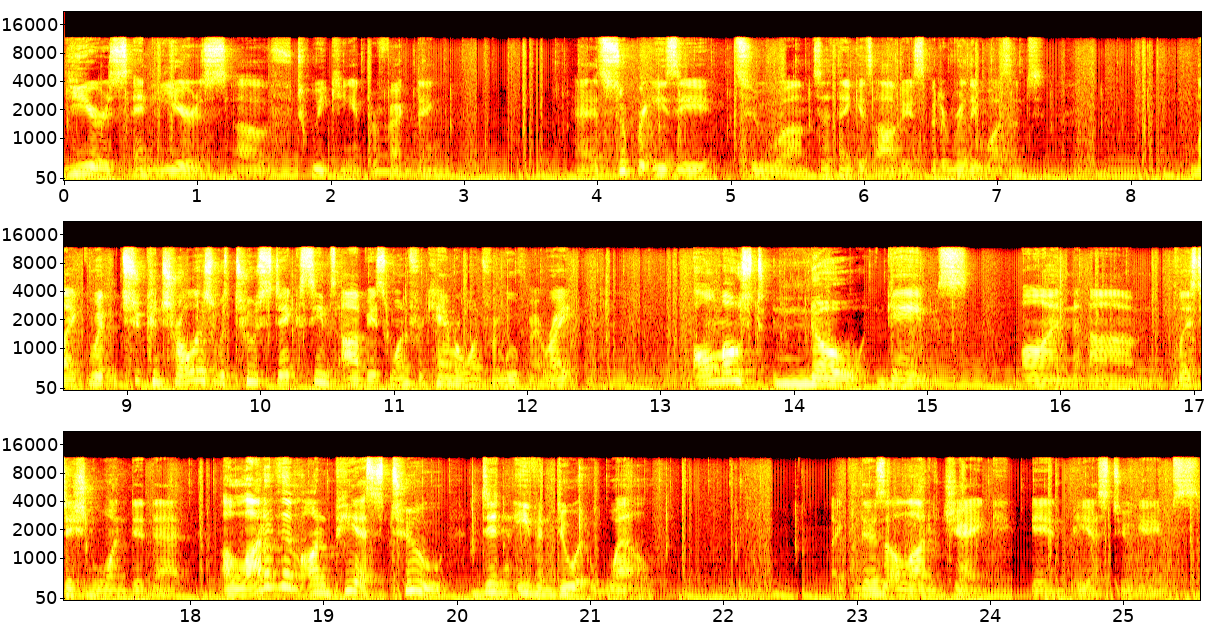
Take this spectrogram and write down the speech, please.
years and years of tweaking and perfecting. And it's super easy to um, to think it's obvious, but it really wasn't. Like with two controllers with two sticks seems obvious, one for camera, one for movement, right? Almost no games on um, PlayStation 1 did that. A lot of them on PS2 didn't even do it well. Like, there's a lot of jank in PS2 games,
